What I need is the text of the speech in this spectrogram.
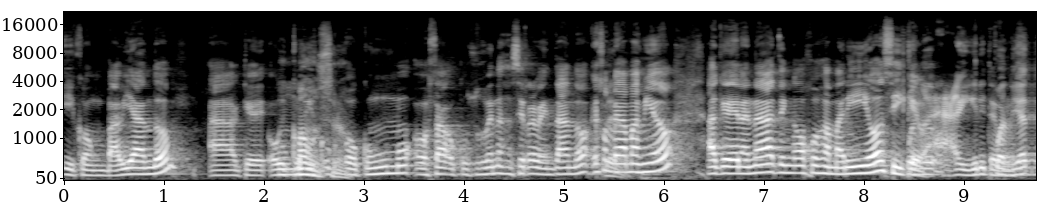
y con babeando, a que, o, Un con, monstruo. o con un o, sea, o con sus venas así reventando. Eso me Claro. da más miedo a que de la nada tenga ojos amarillos y que Cuando, ¡ah! y grite. cuando pues. ya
